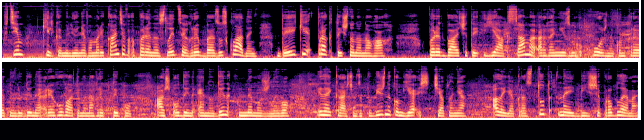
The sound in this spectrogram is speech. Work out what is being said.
Втім, кілька мільйонів американців перенесли цей грип без ускладнень, деякі практично на ногах. Передбачити, як саме організм кожної конкретної людини реагуватиме на грип типу H1N1 неможливо. І найкращим запобіжником є щеплення. Але якраз тут найбільші проблеми.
